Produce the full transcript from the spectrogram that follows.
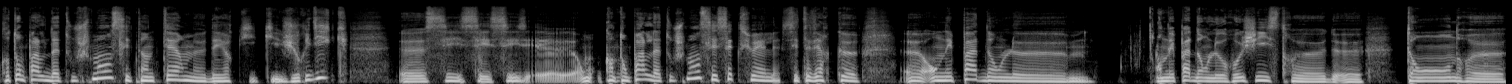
quand on parle d'attouchement, c'est un terme d'ailleurs qui, qui est juridique. Euh, c'est, c'est, c'est, euh, on- quand on parle d'attouchement, c'est sexuel. C'est-à-dire que on n'est pas dans le, on n'est pas dans le registre de tendre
